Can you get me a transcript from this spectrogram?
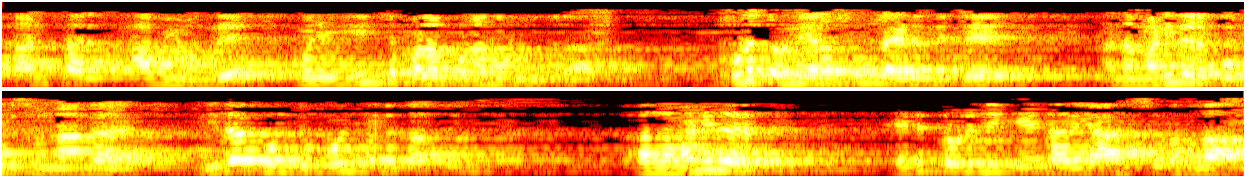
ஒரு அன்சாரி சஹாபி வந்து கொஞ்சம் ஈச்சப்பழம் கொண்டாந்து கொடுக்குறாரு. கொடுத்த உடனே ரசுல்லா எடுத்துட்டு அந்த மனிதரை கூப்பிட்டு சொன்னாங்க இதை கொண்டு போய் சொல்லதா செய்யுங்க. அந்த மனிதர் எடுத்த உடனே கேட்டாரு யார் சொல்லலாம்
